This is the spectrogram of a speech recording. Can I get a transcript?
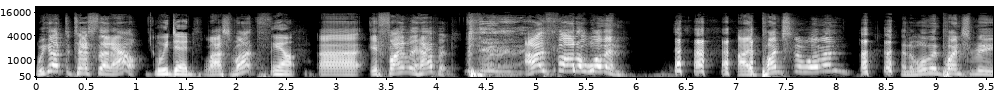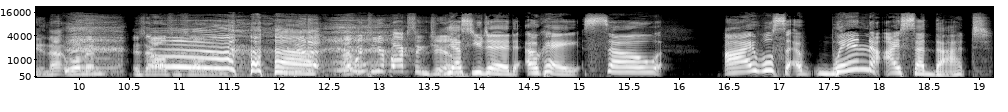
We got to test that out We did. last month. Yeah. Uh, it finally happened. I fought a woman. I punched a woman, and a woman punched me, and that woman is Allison Sullivan. We did it. I went to your boxing gym. Yes, you did. Okay. So I will say, when I said that,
